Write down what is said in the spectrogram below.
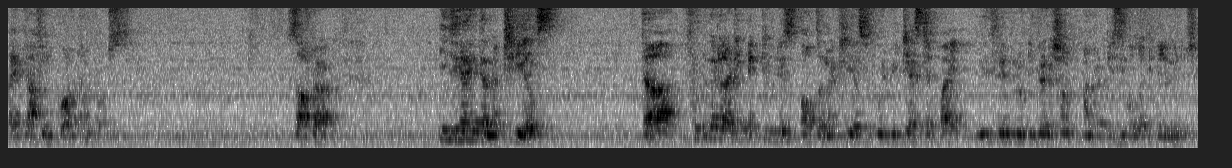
like graphene quantum dots. So after engineering the materials, the photocatalytic activities of the materials will be tested by methylene blue degradation under visible light illumination.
